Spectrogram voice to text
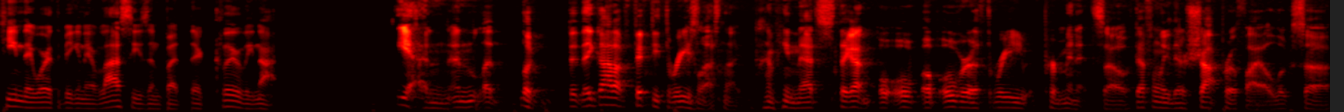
team they were at the beginning of last season, but they're clearly not. Yeah, and and look, they got up 53s last night. I mean, that's they got up over a three per minute. So definitely their shot profile looks uh,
